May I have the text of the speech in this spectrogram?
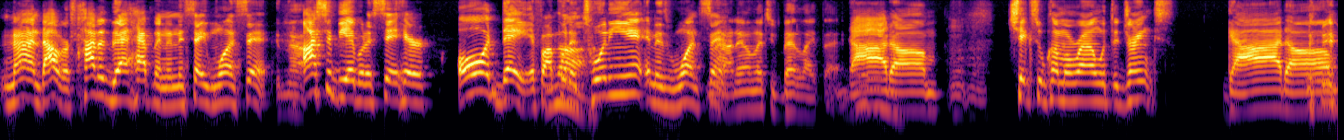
Nine dollars. How did that happen? And it say one cent. Nah. I should be able to sit here all day if I put a twenty in and it's one cent. Nah, they don't let you bet like that. God, um, Mm-mm. chicks who come around with the drinks. God, um,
